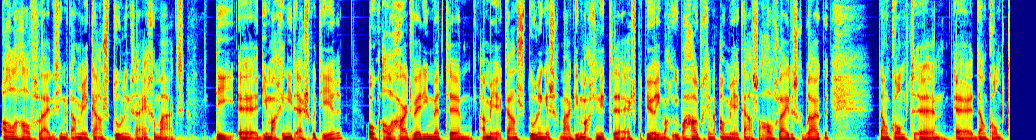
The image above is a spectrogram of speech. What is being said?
alle halfgeleiders die met Amerikaanse tooling zijn gemaakt... die, die mag je niet exporteren. Ook alle hardware die met eh, Amerikaanse tooling is gemaakt... die mag je niet eh, exporteren. Je mag überhaupt geen Amerikaanse halfgeleiders gebruiken. Dan komt, eh, dan komt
